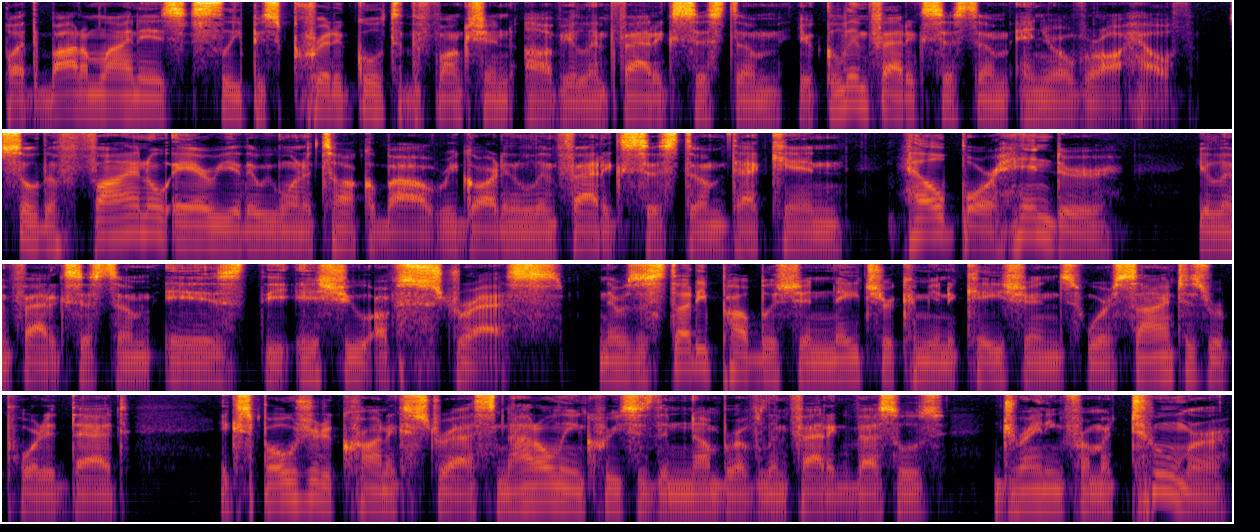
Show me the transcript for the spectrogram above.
But the bottom line is sleep is critical to the function of your lymphatic system, your lymphatic system, and your overall health. So the final area that we want to talk about regarding the lymphatic system that can help or hinder your lymphatic system is the issue of stress. And there was a study published in Nature Communications where scientists reported that exposure to chronic stress not only increases the number of lymphatic vessels draining from a tumor,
